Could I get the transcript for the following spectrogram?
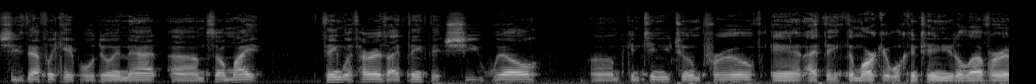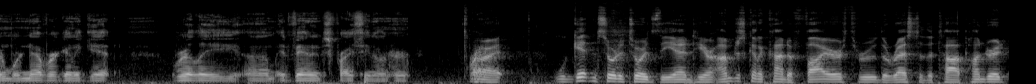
she's definitely capable of doing that. Um, so my thing with her is I think that she will um, continue to improve, and I think the market will continue to lever, and we're never going to get really um, advantage pricing on her. All right. We're getting sort of towards the end here. I'm just going to kind of fire through the rest of the top 100.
